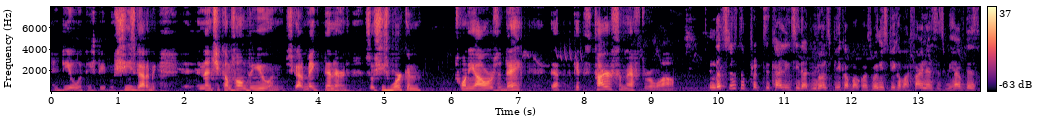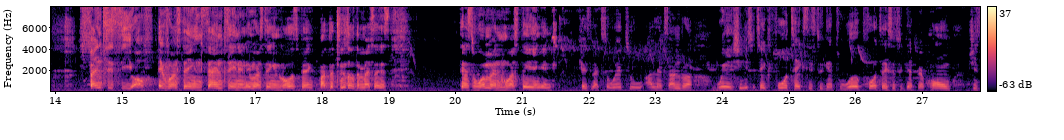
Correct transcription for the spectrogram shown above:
and deal with these people. She's got to be, and then she comes home to you and she's got to make dinner. So she's working 20 hours a day. That gets tiresome after a while. And that's just the practicality that we don't speak about because when we speak about finances, we have this fantasy of everyone staying in Sandton and everyone staying in Rosebank. But the truth of the matter is, there's women who are staying in places like Soweto, Alexandra, where she needs to take four taxis to get to work, four taxis to get back home. She's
